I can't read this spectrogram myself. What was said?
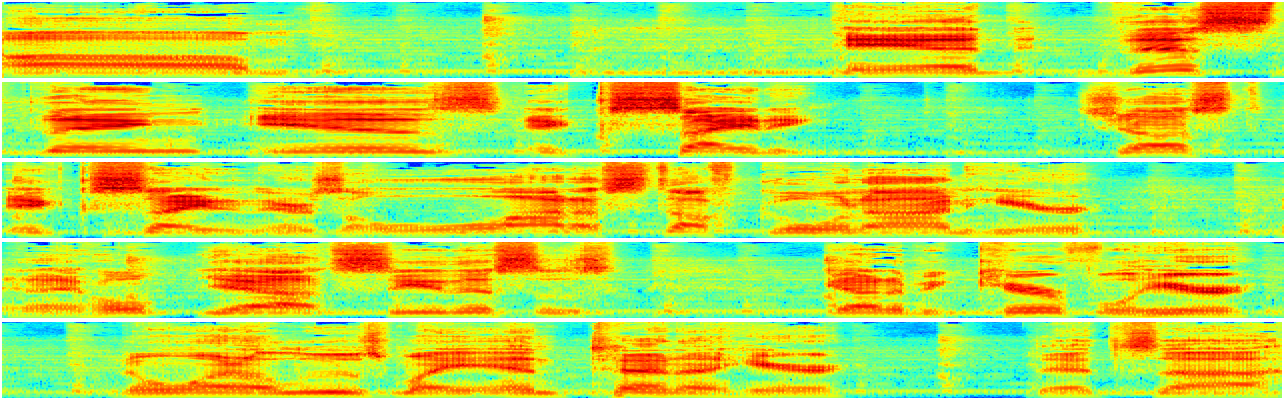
Um, and this thing is exciting. Just exciting. There's a lot of stuff going on here. And I hope, yeah, see, this is got to be careful here. Don't want to lose my antenna here. That's uh,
